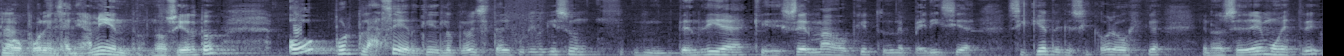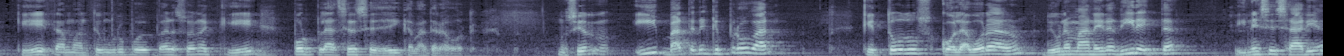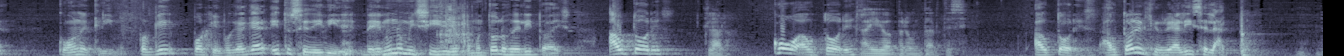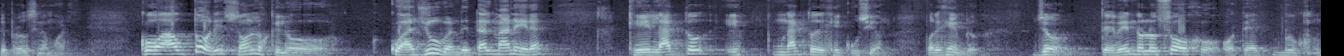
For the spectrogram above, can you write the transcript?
o por ensañamiento, ¿no es cierto? O por placer, que es lo que hoy se está discutiendo, que eso tendría que ser más objeto de una pericia psiquiátrica y psicológica, en donde se demuestre que estamos ante un grupo de personas que por placer se dedica a matar a otros. ¿No es cierto? Y va a tener que probar que todos colaboraron de una manera directa y necesaria con el crimen. ¿Por qué? ¿Por qué? Porque acá esto se divide. En un homicidio, como en todos los delitos, hay autores, claro. coautores. Ahí iba a preguntarte, sí. Autores. Autores que realiza el acto que produce la muerte. Coautores son los que lo coadyuvan de tal manera que el acto es un acto de ejecución. Por ejemplo, yo te vendo los ojos o te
